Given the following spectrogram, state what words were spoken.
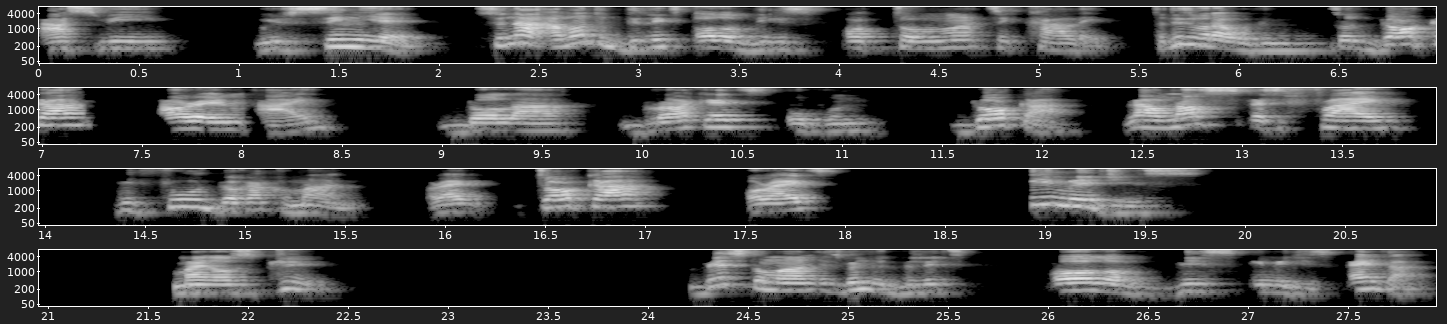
as we we've seen here. So now I want to delete all of these automatically. So this is what I will do. So Docker RMI dollar brackets open Docker. Now now specify the full Docker command. All right, Docker. All right, images minus Q. This command is going to delete all of these images. Enter.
